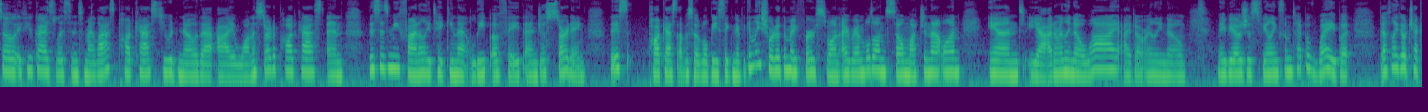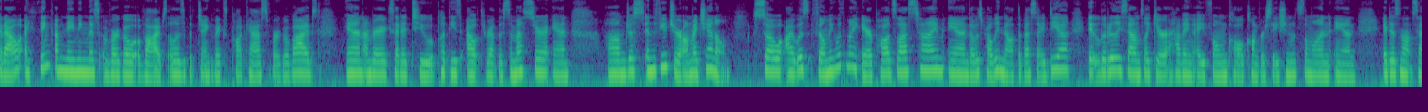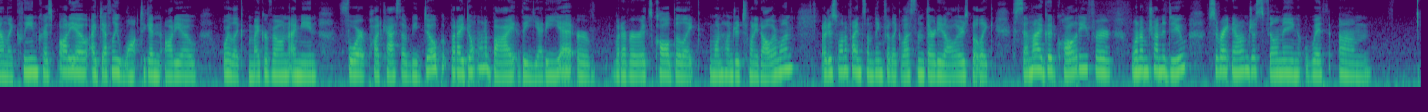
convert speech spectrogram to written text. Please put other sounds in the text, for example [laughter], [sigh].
So, if you guys listened to my last podcast, you would know that I want to start a podcast, and this is me finally taking that leap of faith and just starting. This podcast episode will be significantly shorter than my first one. I rambled on so much in that one, and yeah, I don't really know why. I don't really know. Maybe I was just feeling some type of way, but definitely go check it out. I think I'm naming this Virgo Vibes, Elizabeth Jankovic's podcast, Virgo Vibes and I'm very excited to put these out throughout the semester and um, just in the future on my channel. So, I was filming with my AirPods last time, and that was probably not the best idea. It literally sounds like you're having a phone call conversation with someone, and it does not sound like clean, crisp audio. I definitely want to get an audio or like microphone, I mean, for podcasts that would be dope, but I don't want to buy the Yeti yet or whatever it's called, the like $120 one. I just want to find something for like less than $30, but like semi good quality for what I'm trying to do. So right now I'm just filming with um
